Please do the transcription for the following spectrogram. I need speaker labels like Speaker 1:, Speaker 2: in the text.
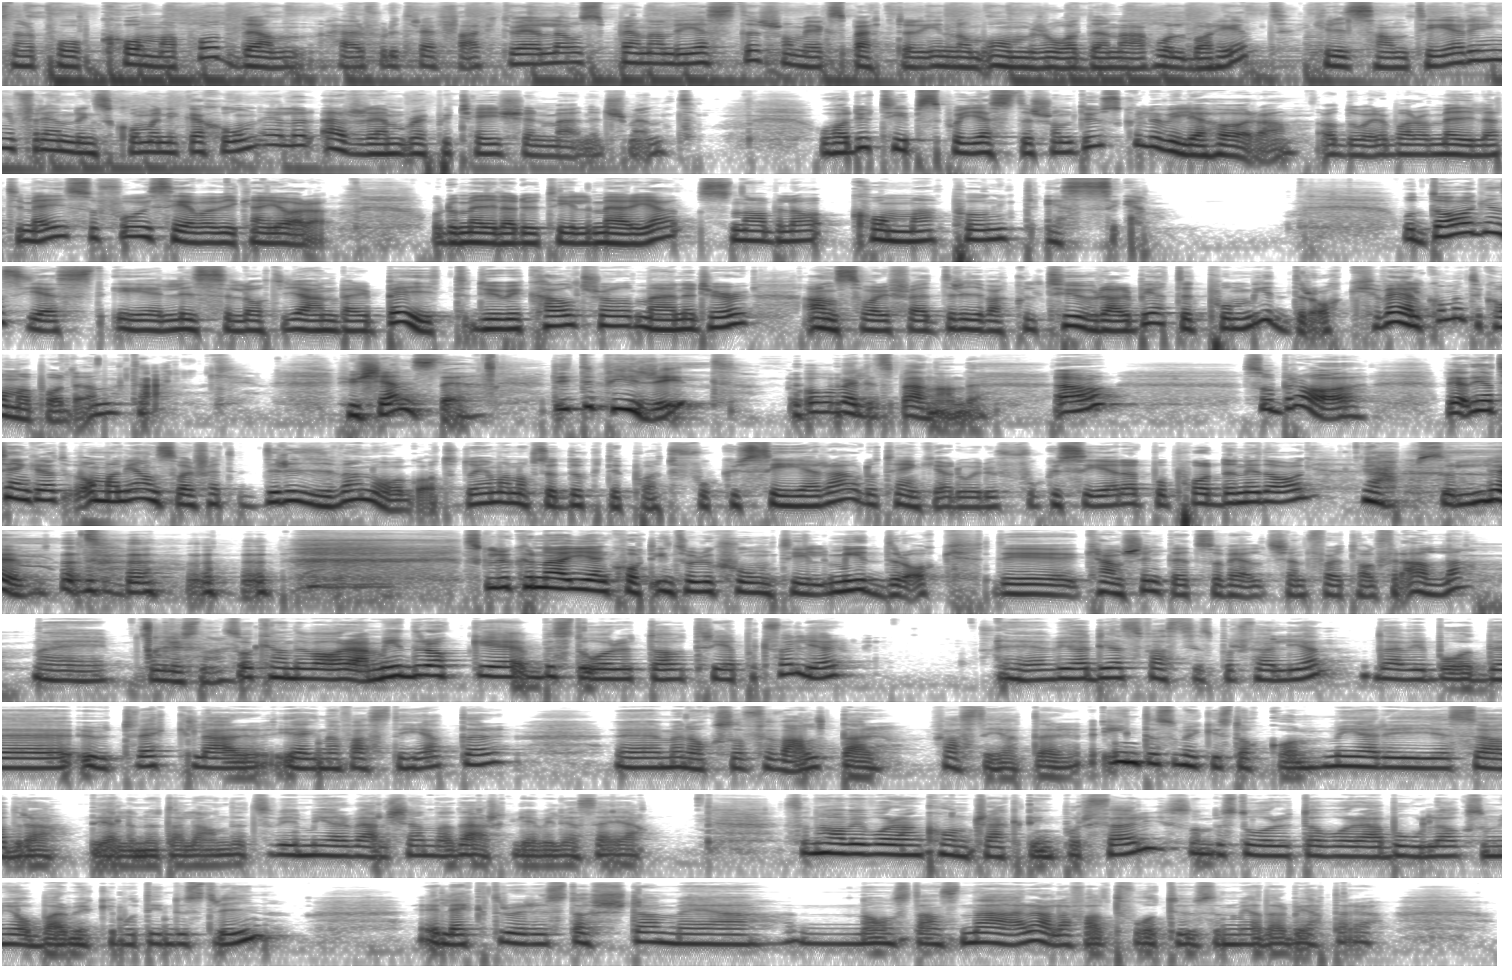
Speaker 1: lyssnar på Komma-podden. Här får du träffa aktuella och spännande gäster som är experter inom områdena hållbarhet, krishantering, förändringskommunikation eller RM Reputation Management. Och har du tips på gäster som du skulle vilja höra, ja då är det bara att mejla till mig så får vi se vad vi kan göra. Och då mejlar du till merja komma.se. Och dagens gäst är Liselott Jernberg Beit. Du är Cultural Manager, ansvarig för att driva kulturarbetet på Midrock. Välkommen till Komma-podden.
Speaker 2: Tack.
Speaker 1: Hur känns det?
Speaker 2: Lite pirrigt och väldigt spännande.
Speaker 1: ja, så bra. Jag tänker att om man är ansvarig för att driva något, då är man också duktig på att fokusera. Och då tänker jag, då är du fokuserad på podden idag?
Speaker 2: Ja, absolut.
Speaker 1: Skulle du kunna ge en kort introduktion till Midrock? Det är kanske inte ett så välkänt företag för alla
Speaker 2: Nej,
Speaker 1: som lyssnar.
Speaker 2: så kan det vara. Midrock eh, består av tre portföljer. Eh, vi har dels fastighetsportföljen där vi både utvecklar egna fastigheter eh, men också förvaltar fastigheter. Inte så mycket i Stockholm, mer i södra delen av landet. Så vi är mer välkända där skulle jag vilja säga. Sen har vi vår contractingportfölj som består av våra bolag som jobbar mycket mot industrin. Elektro är det största med någonstans nära i alla fall 2000 medarbetare.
